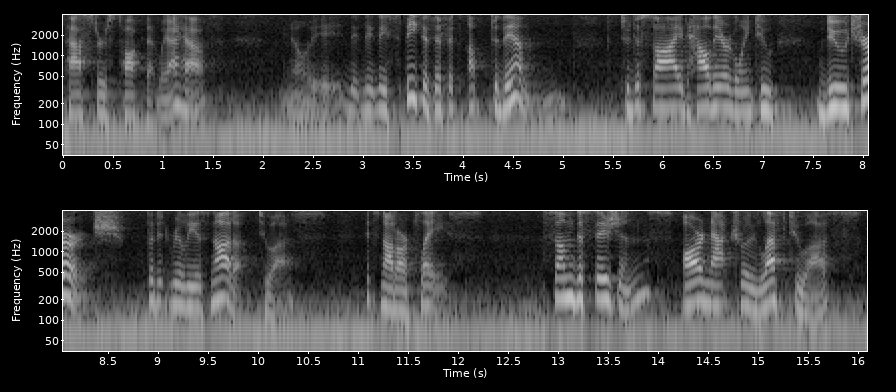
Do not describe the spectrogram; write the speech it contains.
pastors talk that way? I have. You know, they speak as if it's up to them to decide how they are going to do church, but it really is not up to us. It's not our place. Some decisions are naturally left to us,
